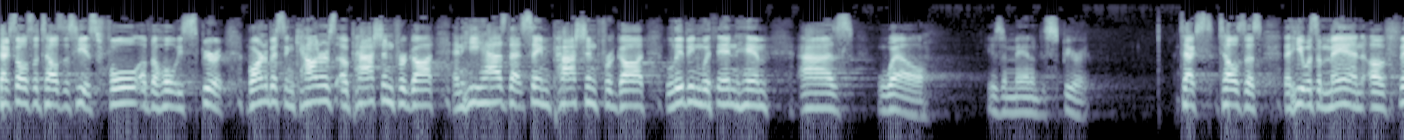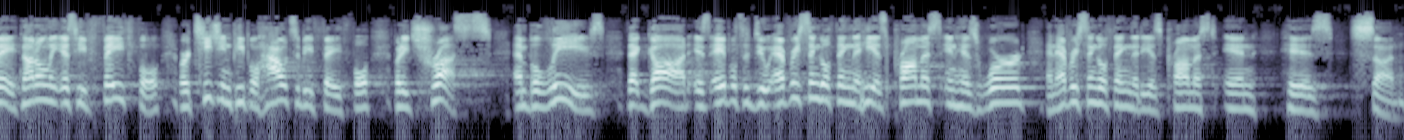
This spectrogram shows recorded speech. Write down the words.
Text also tells us he is full of the Holy Spirit. Barnabas encounters a passion for God, and he has that same passion for God living within him as well. He is a man of the Spirit. Text tells us that he was a man of faith. Not only is he faithful or teaching people how to be faithful, but he trusts and believes that God is able to do every single thing that he has promised in his word and every single thing that he has promised in his son.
